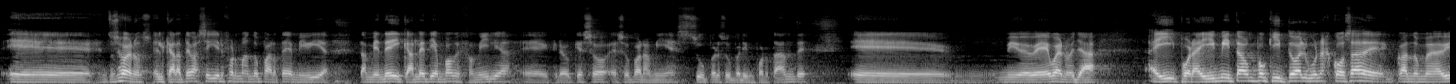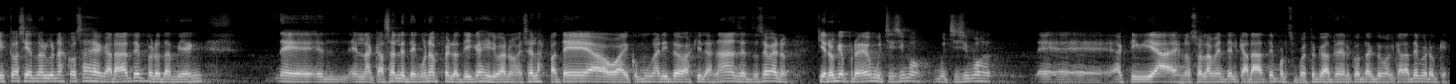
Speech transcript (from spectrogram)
Entonces, bueno, el karate va a seguir formando parte de mi vida. También dedicarle tiempo a mi familia, creo que eso, eso para mí es súper, súper importante. Mi bebé, bueno, ya ahí, por ahí imita un poquito algunas cosas de cuando me he visto haciendo algunas cosas de karate, pero también eh, en, la casa le tengo unas peloticas y bueno, a veces las patea o hay como un arito de básquet y las lanza. Entonces, bueno, quiero que pruebe muchísimos, muchísimos eh, actividades, no solamente el karate, por supuesto que va a tener contacto con el karate, pero que,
